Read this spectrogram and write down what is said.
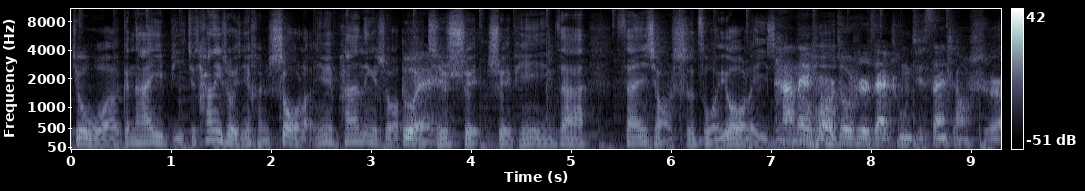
就我跟他一比，就他那时候已经很瘦了，因为潘那个时候对其实水水平已经在三小时左右了，已经。他那时候就是在冲击三小时。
